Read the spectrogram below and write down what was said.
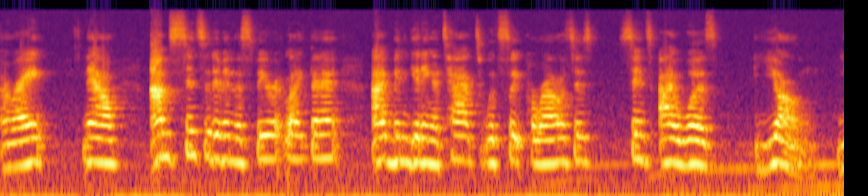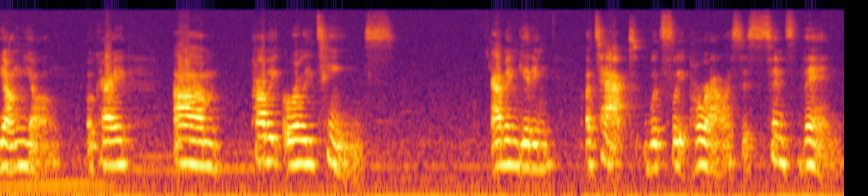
All right. Now, I'm sensitive in the spirit like that. I've been getting attacked with sleep paralysis since I was young, young, young. Okay. Um, probably early teens. I've been getting attacked with sleep paralysis since then.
